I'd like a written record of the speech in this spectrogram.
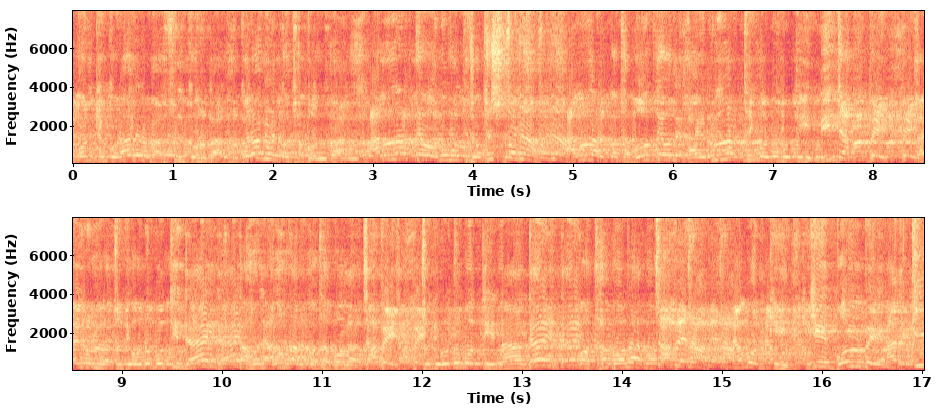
এমনকি কোরআনের মাহফিল করবা, কোরআনের কথা বলবা। আল্লাহর দেওয়া অনুমতি যথেষ্ট না। আল্লাহর কথা বলতে হলে গায়রুল্লাহ থেকে অনুমতি নিতে হবে। গায়রুল্লাহ যদি অনুমতি দেয়, তাহলে আল্লাহর কথা বলা যাবে। যদি অনুমতি না দেয়, কথা বলা যাবে না। এমনকি কে বলবে আর কি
